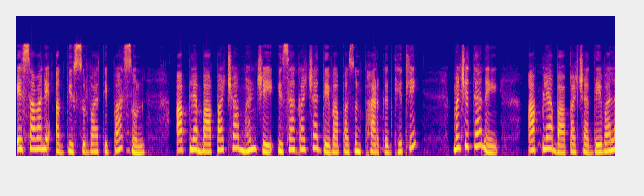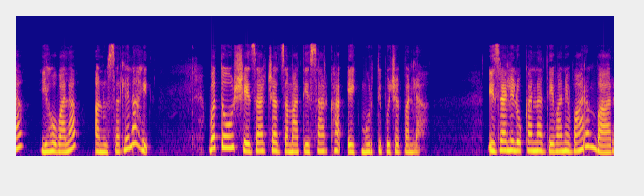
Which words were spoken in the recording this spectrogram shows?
एसावाने अगदी सुरुवातीपासून आपल्या बापाच्या म्हणजे इसाकाच्या देवापासून फारकत घेतली म्हणजे त्याने आपल्या बापाच्या देवाला यहोवाला अनुसरले नाही व तो शेजारच्या जमातीसारखा एक मूर्तीपूजक बनला. इस्रायली लोकांना देवाने वारंवार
